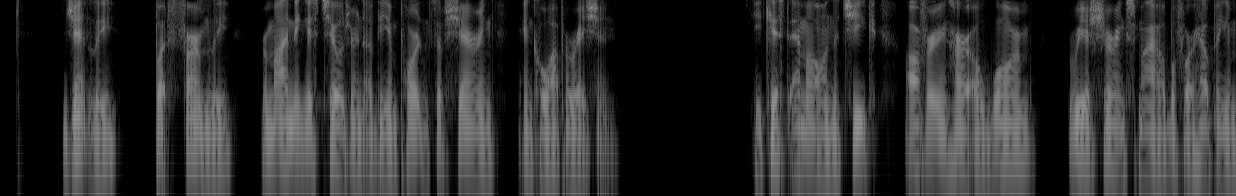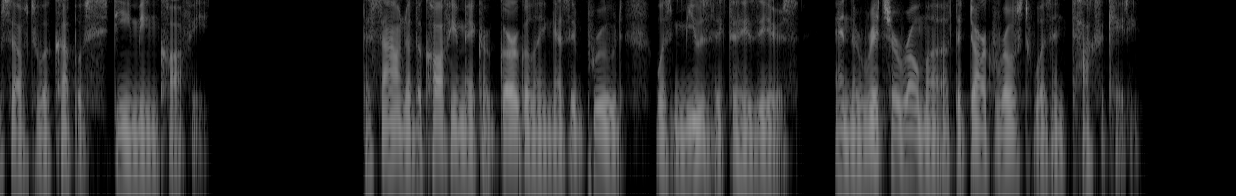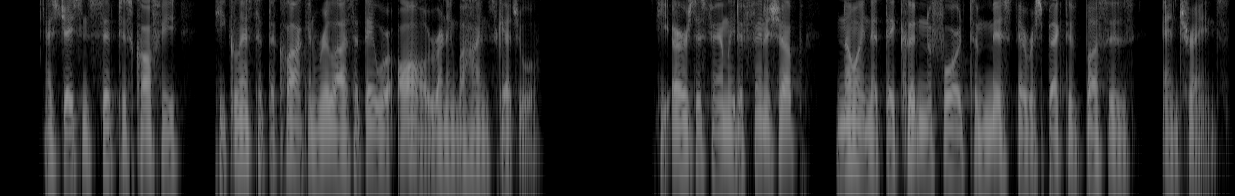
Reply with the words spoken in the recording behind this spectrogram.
gently but firmly reminding his children of the importance of sharing and cooperation. He kissed Emma on the cheek, offering her a warm, reassuring smile before helping himself to a cup of steaming coffee. The sound of the coffee maker gurgling as it brewed was music to his ears, and the rich aroma of the dark roast was intoxicating. As Jason sipped his coffee, he glanced at the clock and realized that they were all running behind schedule. He urged his family to finish up, knowing that they couldn't afford to miss their respective buses and trains.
